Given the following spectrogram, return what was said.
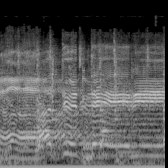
याद तेरी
